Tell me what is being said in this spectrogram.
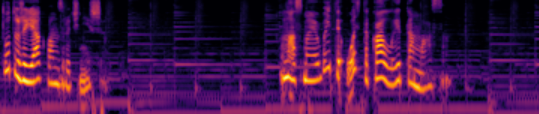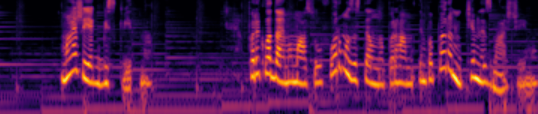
Тут уже як вам зручніше. У нас має вийти ось така лита маса. Майже як бісквітна. Перекладаємо масу у форму, застелену пергаментним папером, нічим не змащуємо.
